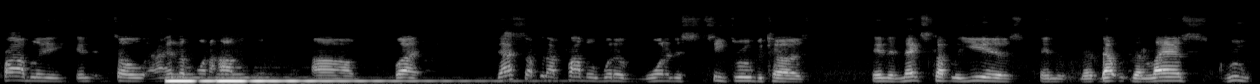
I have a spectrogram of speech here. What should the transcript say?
probably in, so I ended up on the hospital. Um, but that's something I probably would have wanted to see through because in the next couple of years, in the, that the last group,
